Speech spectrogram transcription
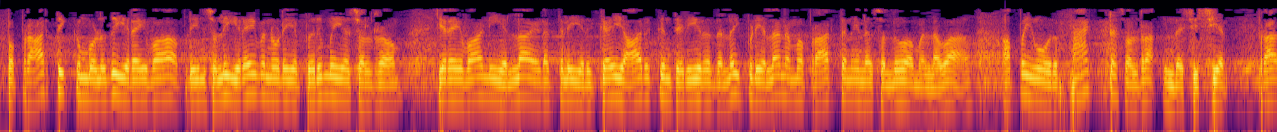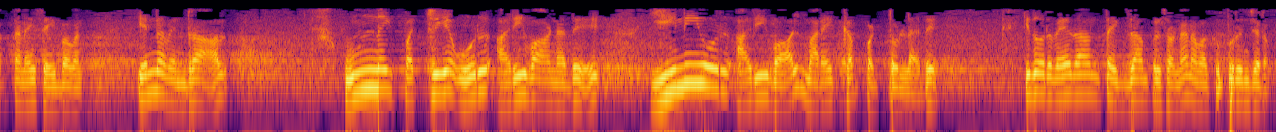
இப்ப பிரார்த்திக்கும் பொழுது இறைவா அப்படின்னு சொல்லி இறைவனுடைய பெருமையை சொல்றோம். இறைவா நீ எல்லா இடத்துலயும் இருக்க யாருக்கும் தெரியறதல்ல இப்படி எல்லாம் நம்ம பிரார்த்தனையில சொல்லுவோம் அல்லவா? அப்ப இவன் ஒரு ஃபேக்ட சொல்றான் இந்த சிஷ்யன் பிரார்த்தனை செய்பவன். என்னவென்றால் உன்னை பற்றிய ஒரு அறிவானது இனி ஒரு அறிவால் மறைக்கப்பட்டுள்ளது. இது ஒரு வேதாந்த எக்ஸாம்பிள் சொன்னா நமக்கு புரிஞ்சிடும்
